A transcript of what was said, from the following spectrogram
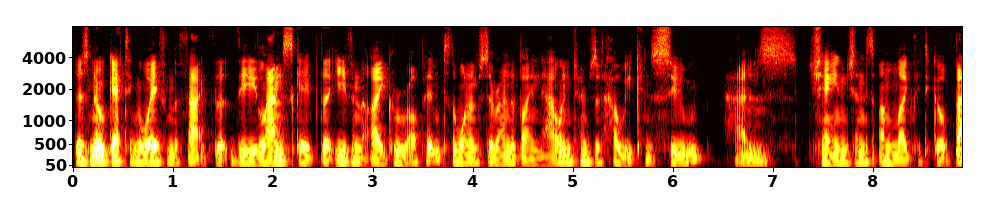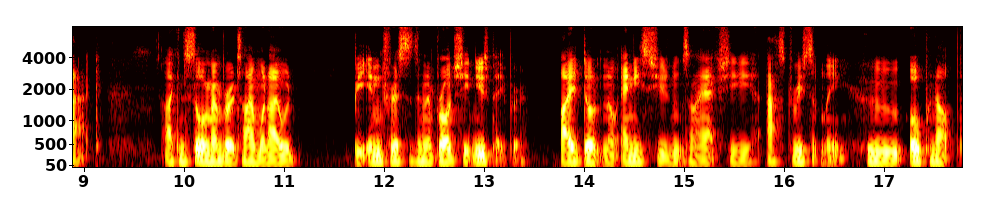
There's no getting away from the fact that the landscape that even I grew up in to the one I'm surrounded by now, in terms of how we consume, has mm. changed and is unlikely to go back. I can still remember a time when I would be interested in a broadsheet newspaper. I don't know any students, and I actually asked recently, who open up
